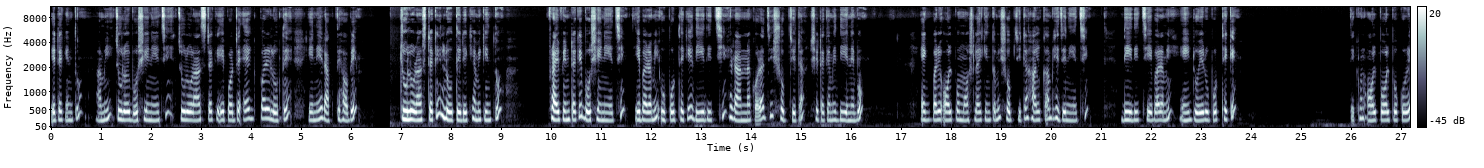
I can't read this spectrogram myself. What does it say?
এটা কিন্তু আমি চুলোয় বসিয়ে নিয়েছি। চুলোর আঁচটাকে এ পর্যায়ে একবারে লোতে এনে রাখতে হবে। চুলোর আঁচটাকে লোতে রেখে আমি কিন্তু ফ্রাই প্যানটাকে বসিয়ে নিয়েছি। এবার আমি উপর থেকে দিয়ে দিচ্ছি রান্না করা যে সবজিটা, সেটাকে আমি দিয়ে নেব। একবারে অল্প মশলায় কিন্তু আমি সবজিটা হালকা ভেজে নিয়েছি। দিয়ে দিচ্ছি এবার আমি এই ডোয়ের উপর থেকে। দেখুন, অল্প অল্প করে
